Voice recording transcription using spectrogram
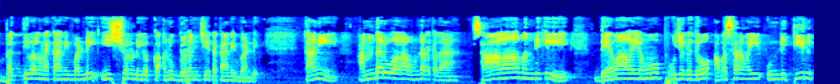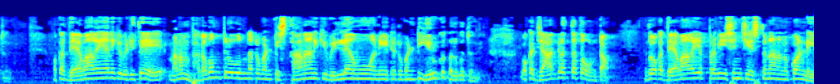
భక్తి వలన కానివ్వండి ఈశ్వరుని యొక్క అనుగ్రహం చేత కానివ్వండి. కానీ అందరూ అలా ఉండరు కదా. చాలా మందికి దేవాలయమో పూజ గదో అవసరమై ఉండి తీరుతుంది. ఒక దేవాలయానికి వెడితే మనం భగవంతుడు ఉన్నటువంటి స్థానానికి వెళ్ళాము అనేటటువంటి ఎరుక కలుగుతుంది. ఒక జాగ్రత్తతో ఉంటాం. ఏదో ఒక దేవాలయ ప్రవేశం చేస్తున్నాను అనుకోండి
